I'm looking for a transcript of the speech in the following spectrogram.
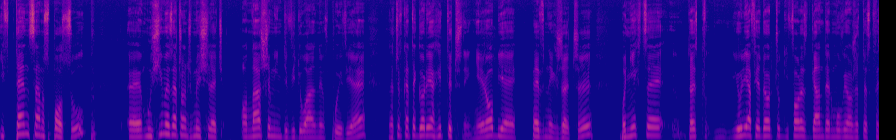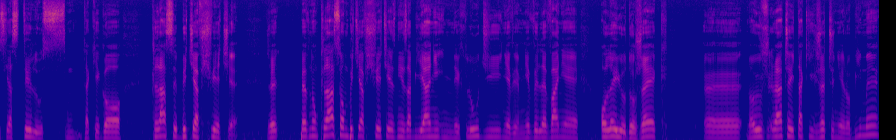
I w ten sam sposób e, musimy zacząć myśleć o naszym indywidualnym wpływie, znaczy w kategoriach etycznych. Nie robię pewnych rzeczy, bo nie chcę, to jest, Julia Fiedorczuk i Forrest Gander mówią, że to jest kwestia stylu, takiego klasy bycia w świecie, że pewną klasą bycia w świecie jest niezabijanie innych ludzi, nie wiem, nie wylewanie oleju do rzek, e, no już raczej takich rzeczy nie robimy,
